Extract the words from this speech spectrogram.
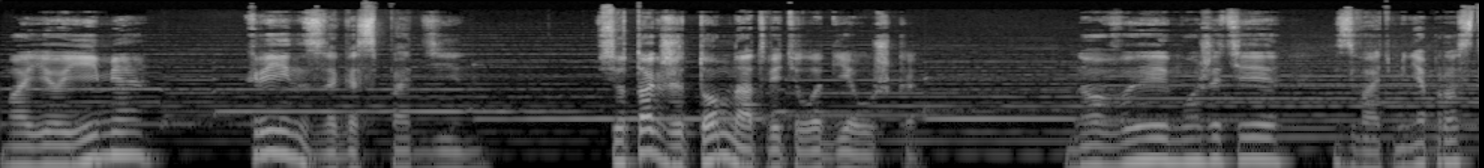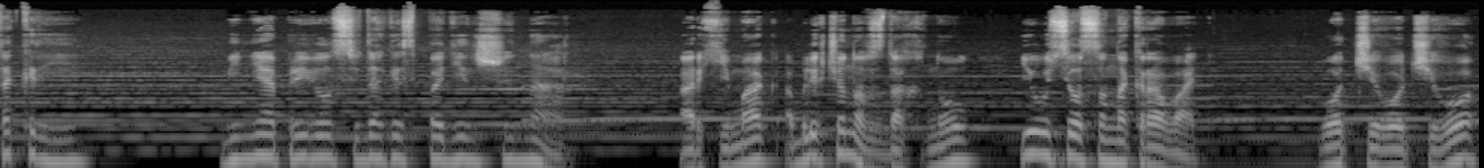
«Мое имя Кринза, господин», — все так же томно ответила девушка. «Но вы можете звать меня просто Кри. Меня привел сюда господин Шинар». Архимаг облегченно вздохнул и уселся на кровать. Вот чего-чего,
